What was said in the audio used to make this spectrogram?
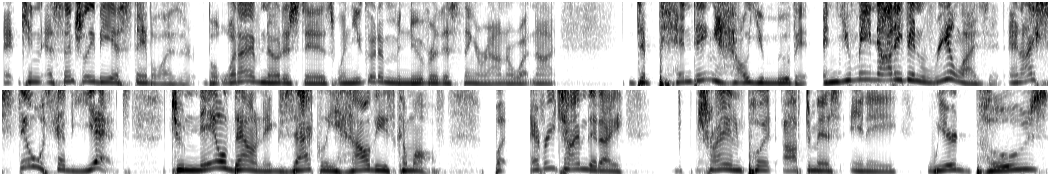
It can essentially be a stabilizer. But what I've noticed is when you go to maneuver this thing around or whatnot, depending how you move it, and you may not even realize it, and I still have yet to nail down exactly how these come off. But every time that I try and put Optimus in a weird pose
